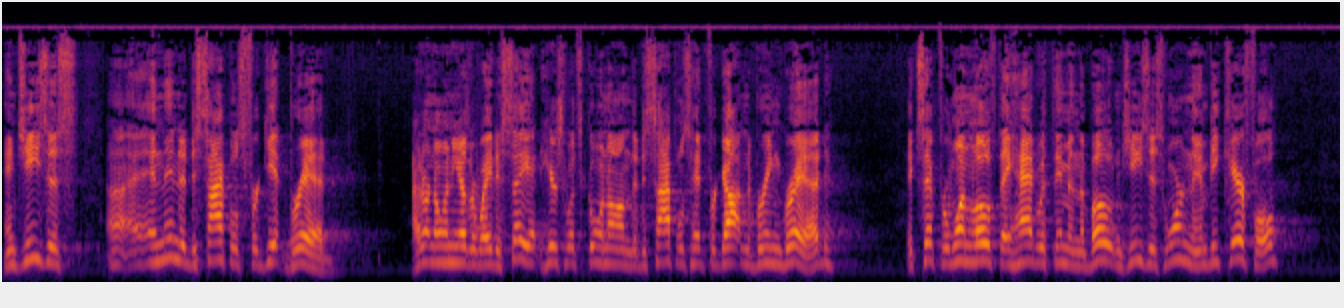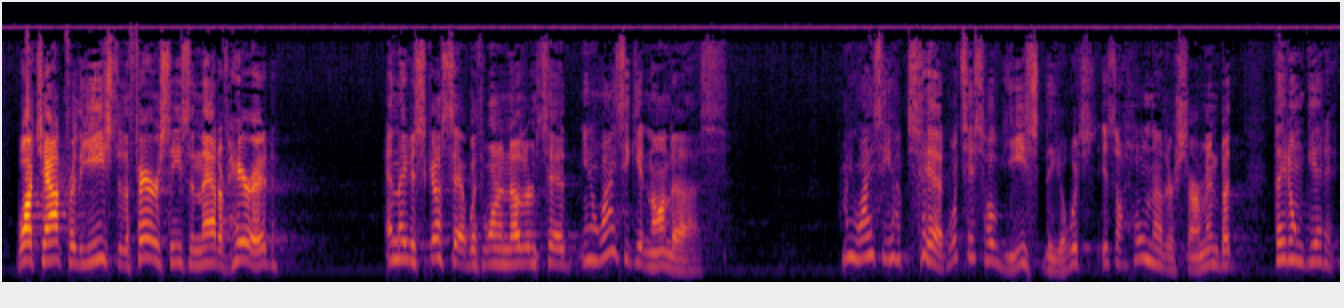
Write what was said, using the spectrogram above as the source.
And Jesus, uh, and then the disciples forget bread. I don't know any other way to say it. Here's what's going on. The disciples had forgotten to bring bread. Except for one loaf they had with them in the boat. And Jesus warned them, Be careful. Watch out for the yeast of the Pharisees and that of Herod. And they discussed that with one another and said, You know, why is he getting on to us? I mean, why is he upset? What's this whole yeast deal? Which is a whole nother sermon, but they don't get it.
